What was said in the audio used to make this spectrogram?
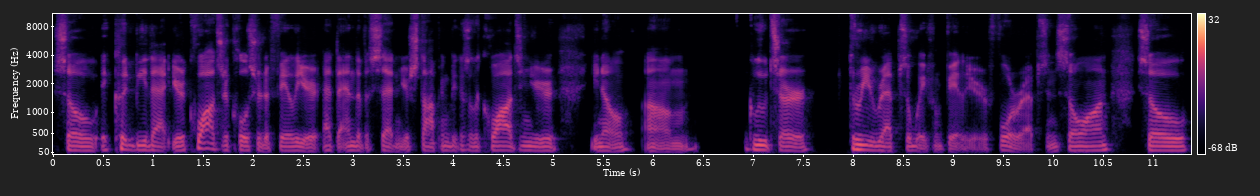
So it could be that your quads are closer to failure at the end of a set and you're stopping because of the quads and your, you know, um, glutes are three reps away from failure, four reps, and so on. So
